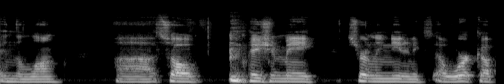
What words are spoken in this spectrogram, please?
in the lung. so patient may certainly need an, a workup,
